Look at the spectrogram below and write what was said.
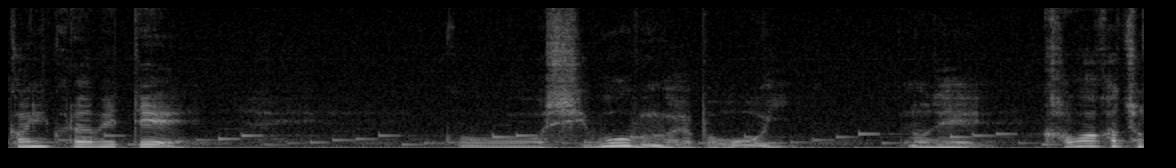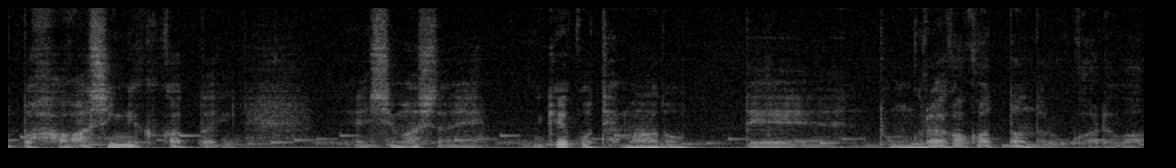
鹿に比べてこう脂肪分がやっぱ多いので皮がちょっと剥がしにくかったりしましたね。結構手間取ってどんぐらいかかったんだろうかあれは。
